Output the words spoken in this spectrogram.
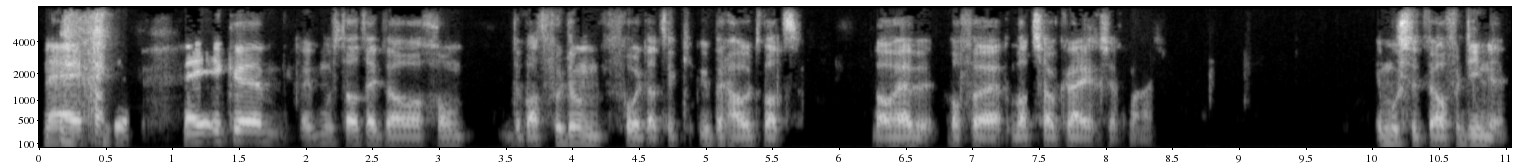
Nee, nee ik, eh, ik moest altijd wel gewoon er wat voor doen voordat ik überhaupt wat wou hebben of eh, wat zou krijgen, zeg maar. Ik moest het wel verdienen.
